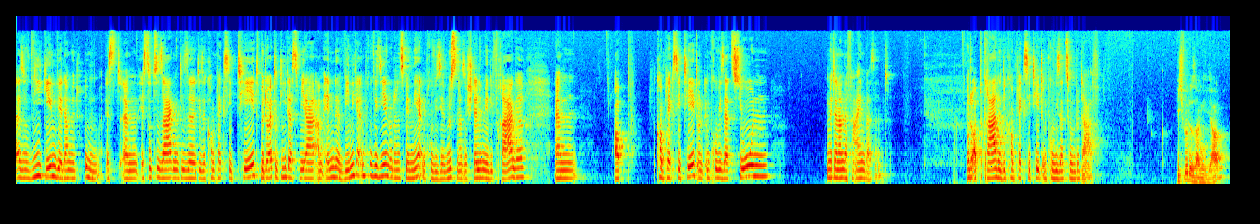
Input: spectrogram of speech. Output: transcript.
also wie gehen wir damit um? Ist, ähm, ist sozusagen diese, diese Komplexität, bedeutet die, dass wir am Ende weniger improvisieren oder dass wir mehr improvisieren müssen? Also ich stelle mir die Frage, ähm, ob Komplexität und Improvisation miteinander vereinbar sind. Oder ob gerade die Komplexität Improvisation bedarf. Ich würde sagen ja,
